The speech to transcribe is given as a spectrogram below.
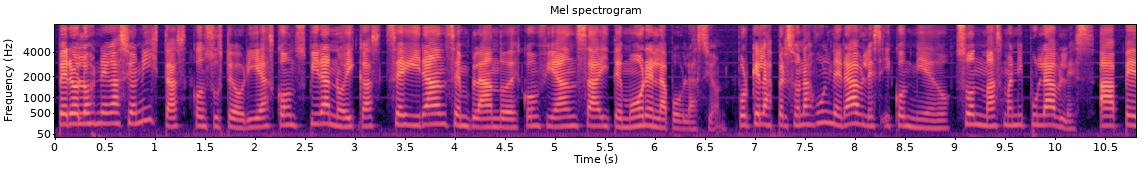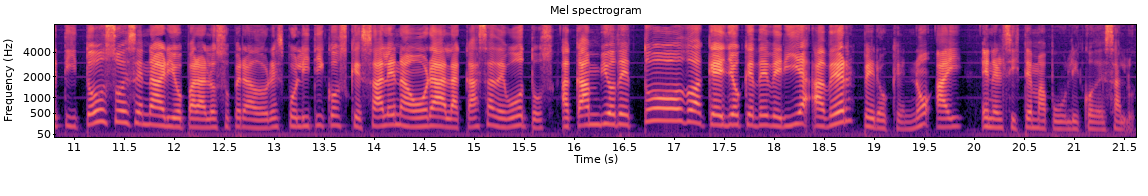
Pero los negacionistas, con sus teorías conspiranoicas, seguirán sembrando desconfianza y temor en la población, porque las personas vulnerables y con miedo son más manipulables. Apetitoso escenario para los operadores políticos que salen ahora a la casa de votos a cambio de todo aquello que debería haber, pero que no hay en el sistema público de salud.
